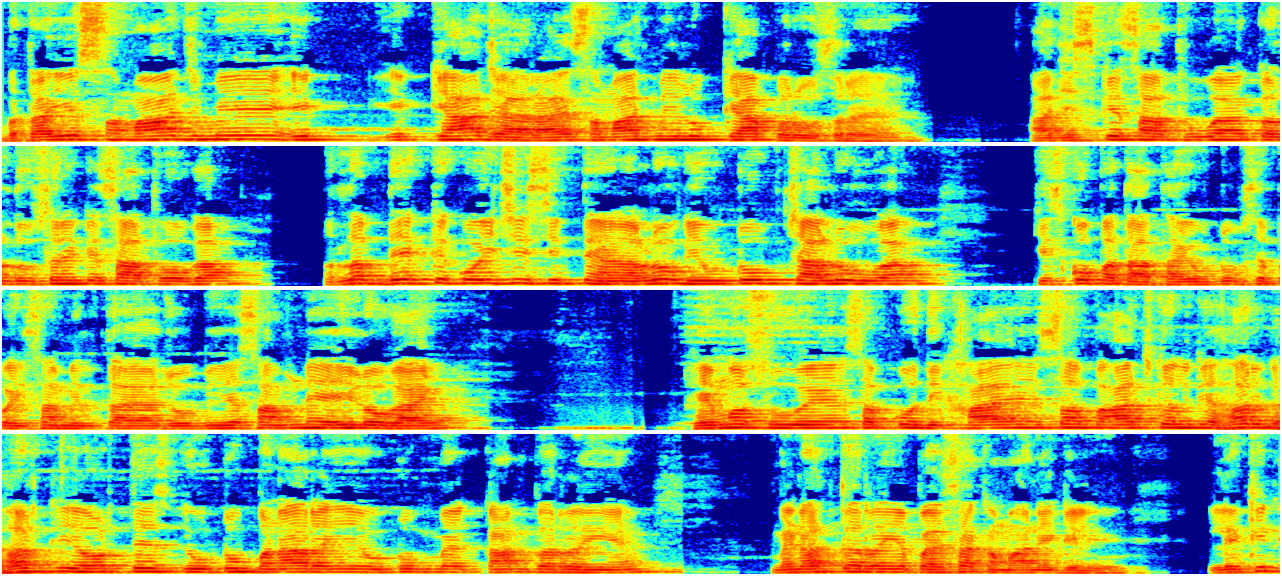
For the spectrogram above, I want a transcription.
बताइए, समाज में एक एक क्या जा रहा है? समाज में ये लोग क्या परोस रहे हैं? आज इसके साथ हुआ, कल दूसरे के साथ होगा। मतलब देख के कोई चीज़ सीखते हैं ना लोग। यूट्यूब चालू हुआ। किसको पता था? यूट्यूब से पैसा मिलता है, जो भी है। सामने यही लोग आए। फ़ेमस हुए, सबको दिखाए, सब आजकल के हर घर की औरतें यूट्यूब बना रही हैं यूट्यूब में काम कर रही हैं, मेहनत कर रही हैं पैसा कमाने के लिए। लेकिन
